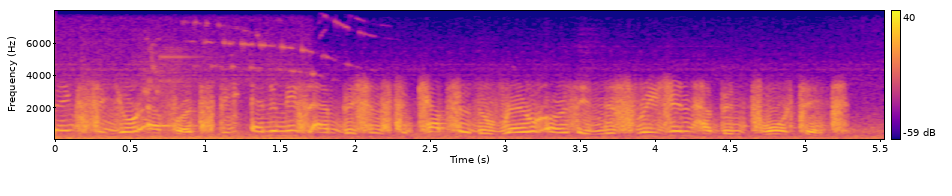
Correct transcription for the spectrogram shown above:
Thanks to your efforts, the enemy's ambitions to capture the rare earth in this region have been thwarted.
